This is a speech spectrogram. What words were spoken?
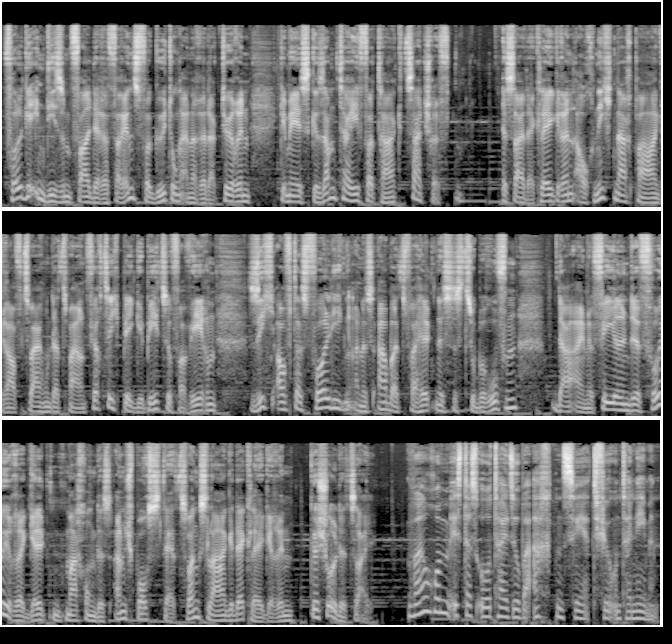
folge in diesem Fall der Referenzvergütung einer Redakteurin gemäß Gesamttarifvertrag Zeitschriften. Es sei der Klägerin auch nicht nach 242 BGB zu verwehren, sich auf das Vorliegen eines Arbeitsverhältnisses zu berufen, da eine fehlende frühere Geltendmachung des Anspruchs der Zwangslage der Klägerin geschuldet sei. Warum ist das Urteil so beachtenswert für Unternehmen?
